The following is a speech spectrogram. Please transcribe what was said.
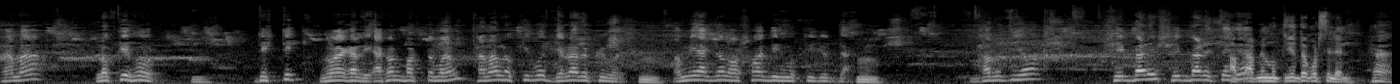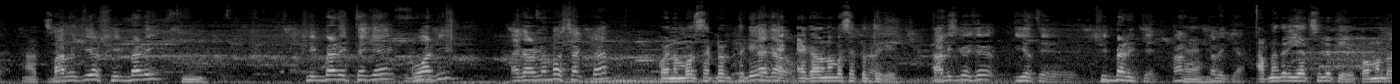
থানা লক্ষ্মীপুর। ডিস্ট্রিক্ট নোয়াখালী। এখন বর্তমান থানা লক্ষ্মীপুর জেলা লক্ষ্মীপুর। আমি একজন অসহায় বীর মুক্তিযোদ্ধা। ভারতীয় শিববাড়ি শিববাড়ি থেকে আপনি মুক্তিযুদ্ধ করছিলেন? হ্যাঁ। আচ্ছা। ভারতীয় শিববাড়ি। শিববাড়ি থেকে গুয়াহাটি এগারো নম্বর সেক্টর। কয় নম্বর সেক্টর থেকে? এগারো। নম্বর সেক্টর থেকে? তারিখ হয়েছে ইয়েতে শিববাড়িতে হ্যাঁ হ্যাঁ। আপনাদের ইয়া ছিল কি? কমান্ডার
